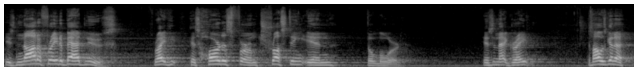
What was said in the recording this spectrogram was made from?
He's not afraid of bad news, right? His heart is firm, trusting in the Lord. Isn't that great? If I was going to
